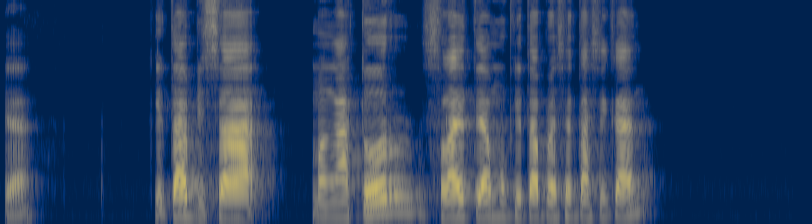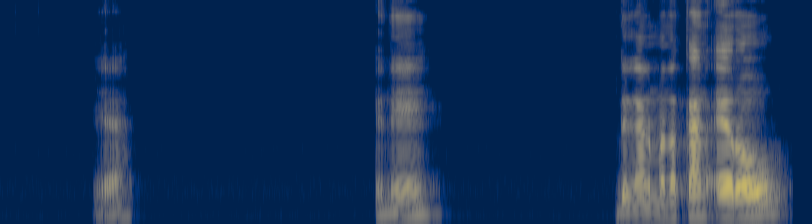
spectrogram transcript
Ya. Kita bisa mengatur slide yang mau kita presentasikan ya. Ini dengan menekan arrow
